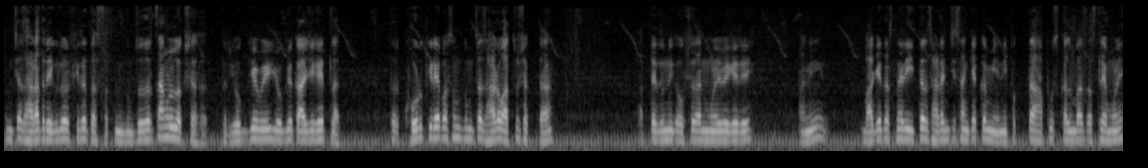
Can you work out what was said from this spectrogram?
तुमच्या झाडात रेग्युलर फिरत असतात तुमचं जर चांगलं लक्ष असत तर योग्य वेळी योग्य काळजी घेतलात तर खोड किड्यापासून तुमचं झाड वाचू शकता. अत्याधुनिक औषधांमुळे वगैरे आणि बागेत असणारी इतर झाडांची संख्या कमी आणि फक्त हापूस कलबाच असल्यामुळे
